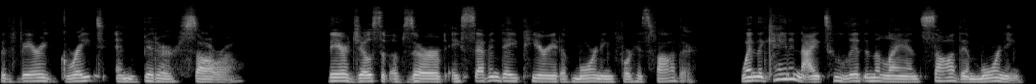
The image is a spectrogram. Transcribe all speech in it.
with very great and bitter sorrow. There Joseph observed a seven day period of mourning for his father. When the Canaanites who lived in the land saw them mourning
